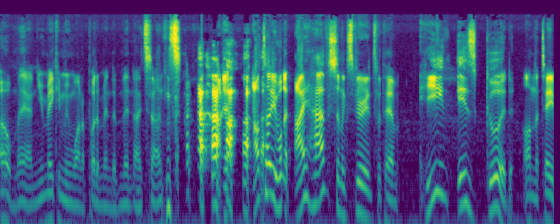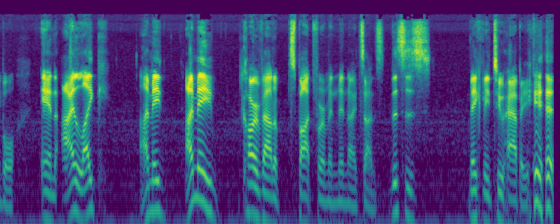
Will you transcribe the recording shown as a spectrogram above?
oh man, you're making me want to put him into Midnight Suns. I, I'll tell you what, I have some experience with him. He is good on the table, and I like. I may I may carve out a spot for him in Midnight Suns. This is make me too happy.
